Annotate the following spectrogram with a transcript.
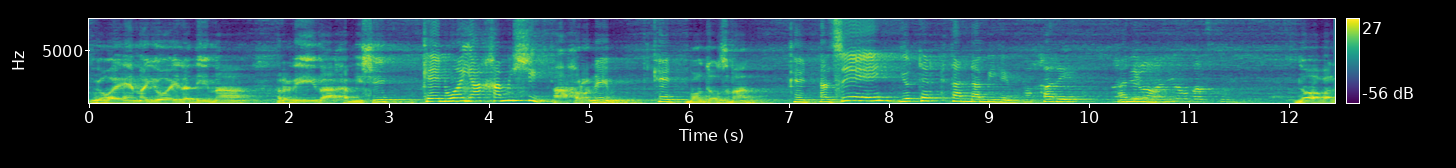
והם היו הילדים הרביעי והחמישי כן, הוא היה חמישי. האחרונים כן, באותו זמן. כן. אז זה יותר קטנה מהם, אחרי... אני לא. לא, אבל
